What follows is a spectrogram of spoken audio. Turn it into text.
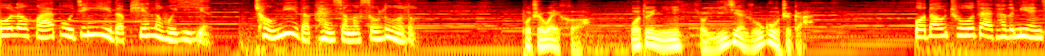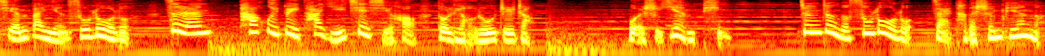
吴乐怀不经意的瞥了我一眼，宠溺的看向了苏洛洛。不知为何，我对你有一见如故之感。我当初在他的面前扮演苏洛洛，自然他会对他一切喜好都了如指掌。我是赝品，真正的苏洛洛在他的身边了。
